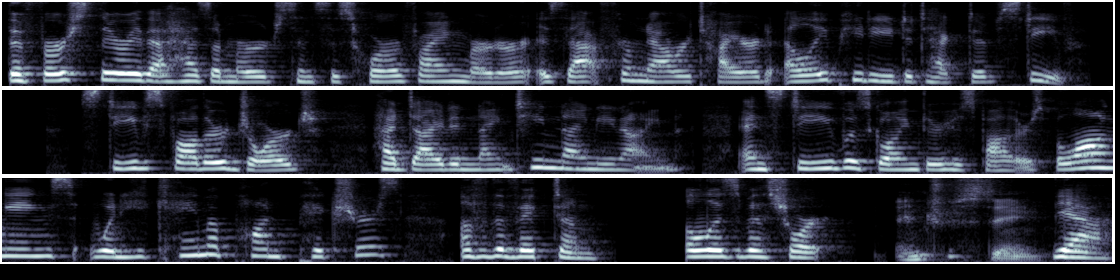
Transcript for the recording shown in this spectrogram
The first theory that has emerged since this horrifying murder is that from now retired LAPD detective Steve. Steve's father, George, had died in 1999, and Steve was going through his father's belongings when he came upon pictures of the victim, Elizabeth Short. Interesting. Yeah.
